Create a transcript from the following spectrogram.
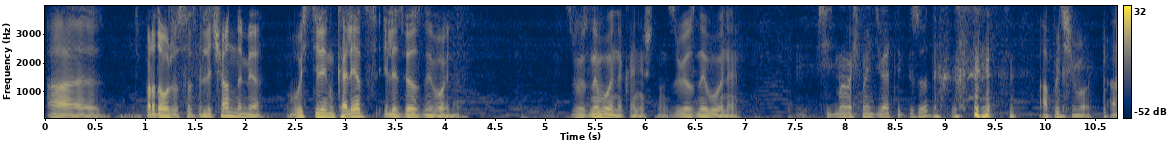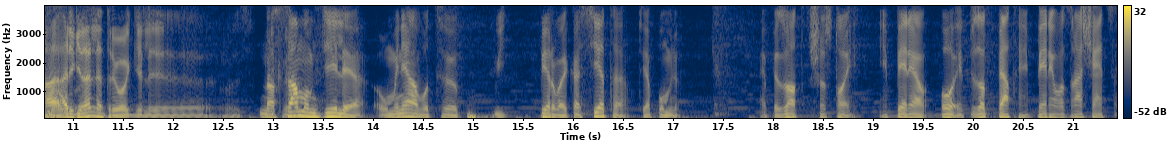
А, продолжу с отвлеченными. «Властелин колец» или «Звездные войны»? Звездные войны, конечно, Звездные войны. Седьмой, восьмой, девятый эпизоды. А почему? А, А, оригинальная трилогия или... э, На самом деле, у меня вот э, первая кассета, я помню, Эпизод шестой. Империя... О, эпизод пятый. Империя возвращается.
